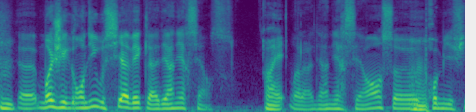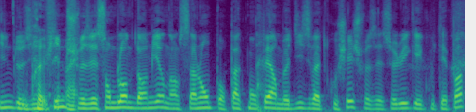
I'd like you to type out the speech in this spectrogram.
Mm. Euh, moi, j'ai grandi aussi avec la dernière séance. Ouais. Voilà, dernière séance, euh, mmh. premier film, deuxième Pré film. Ouais. Je faisais semblant de dormir dans le salon pour pas que mon père me dise va te coucher. Je faisais celui qui écoutait pas.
